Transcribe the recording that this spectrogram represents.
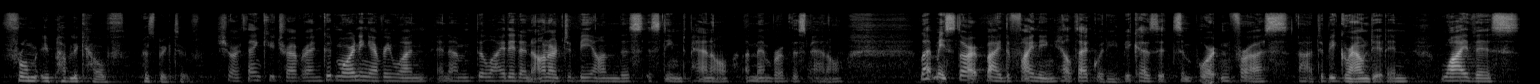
from a public health perspective? Sure, thank you, Trevor, and good morning, everyone. And I'm delighted and honored to be on this esteemed panel, a member of this panel. Let me start by defining health equity because it's important for us uh, to be grounded in why this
